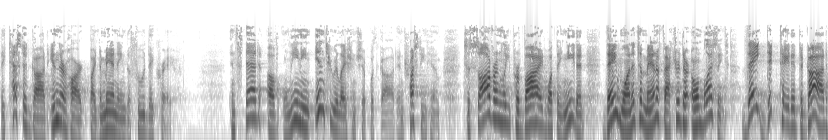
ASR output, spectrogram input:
they tested God in their heart by demanding the food they crave. Instead of leaning into relationship with God and trusting Him to sovereignly provide what they needed, they wanted to manufacture their own blessings. They dictated to God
